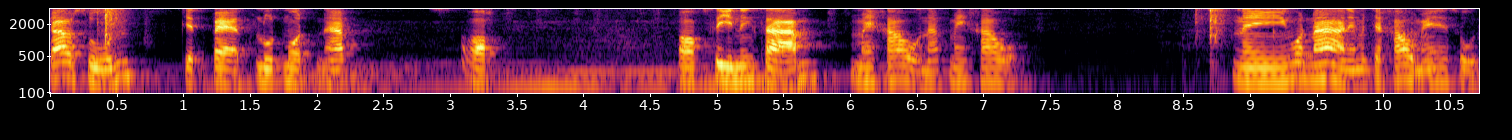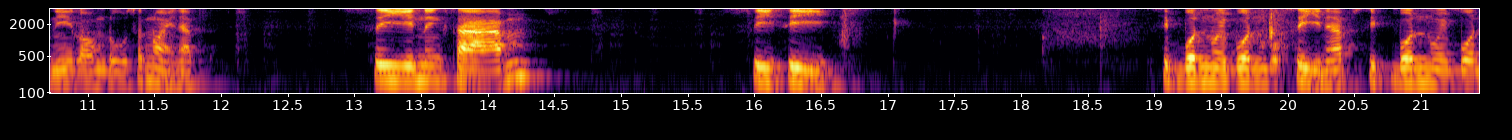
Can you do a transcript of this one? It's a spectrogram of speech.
90 78 หลุดหมดนะครับ ออกออก 413 ไม่เข้านะครับไม่เข้า ในงวดหน้าเนี่ยมันจะเข้าไหมสูตรนี้ลองดูสักหน่อยนะครับสี่หนึ่งสามสี่สี่สิบบนหน่วยบนบวกสี่นะครับสิบบนหน่วยบน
